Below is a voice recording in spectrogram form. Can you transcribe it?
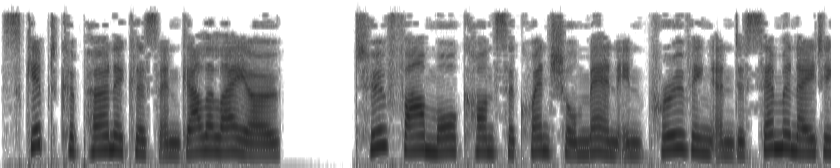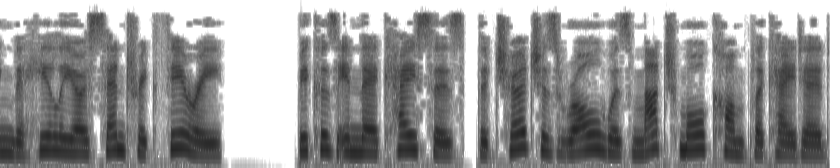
skipped Copernicus and Galileo two far more consequential men in proving and disseminating the heliocentric theory because in their cases, the Church's role was much more complicated.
